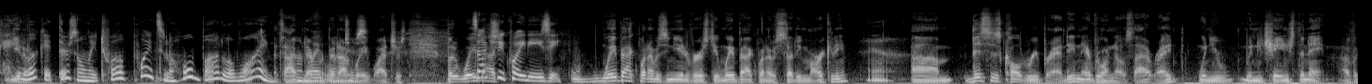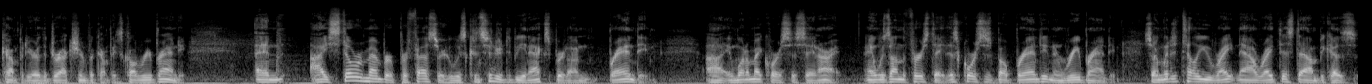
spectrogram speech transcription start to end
hey you know, look it there's only 12 points in a whole bottle of wine I've never Weight been on Weight Watchers, but way it's back, actually quite easy way back when I was in university and way back when I was studying marketing. yeah Um, this is called rebranding. Everyone knows that, right? When you when you change the name of a company or the direction of a company, it's called rebranding. And I still remember a professor who was considered to be an expert on branding uh, in one of my courses saying, "All right," and it was on the first day. This course is about branding and rebranding. So I'm going to tell you right now. Write this down because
